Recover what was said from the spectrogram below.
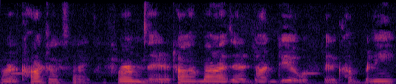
her contract so I confirmed that they're talking about as a done deal with the company.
